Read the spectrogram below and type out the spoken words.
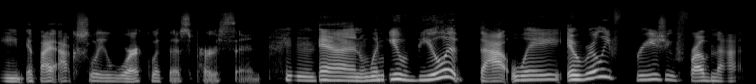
gain if I actually work with this person? Mhm. And when you view it that way, it really frees you from that.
